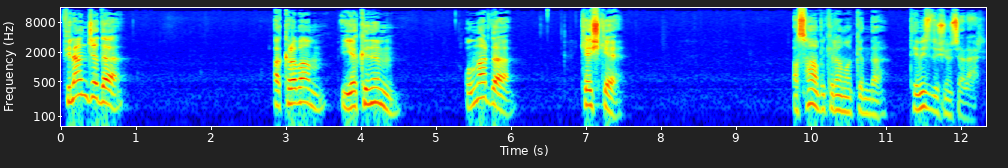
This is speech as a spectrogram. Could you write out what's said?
Filanca da akrabam, yakınım, onlar da keşke ashab-ı kiram hakkında temiz düşünseler.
